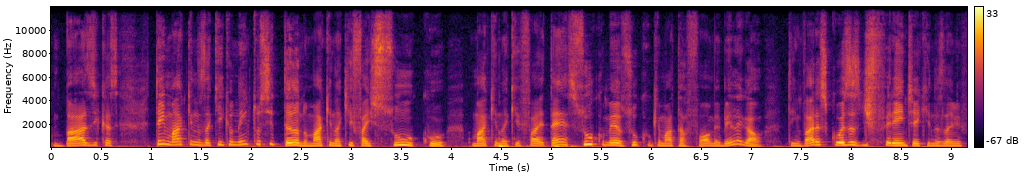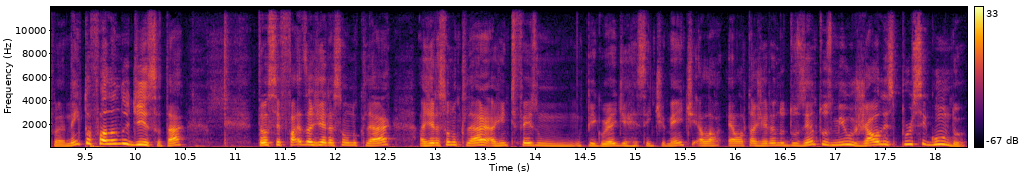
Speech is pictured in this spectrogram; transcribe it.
básicas. Tem máquinas aqui que eu nem tô citando, máquina que faz suco, máquina que faz até suco mesmo, suco que mata a fome, é bem legal. Tem várias coisas diferentes aqui no Slime Fan. Nem tô falando disso, tá? Então você faz a geração nuclear. A geração nuclear, a gente fez um upgrade recentemente, ela, ela tá gerando 200 mil joules por segundo.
